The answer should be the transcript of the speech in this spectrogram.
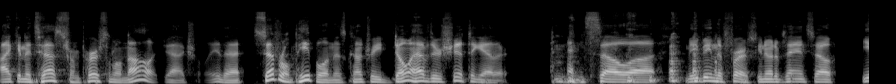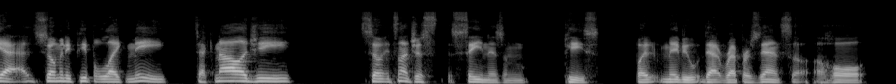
I can attest from personal knowledge actually that several people in this country don't have their shit together. Mm-hmm. And so, uh, me being the first, you know what I'm saying? So, yeah, so many people like me, technology. So it's not just Satanism piece, but maybe that represents a, a whole.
